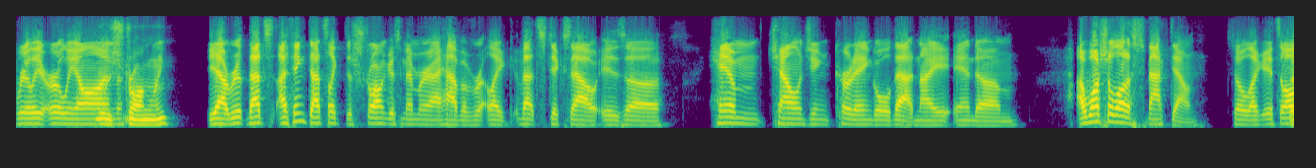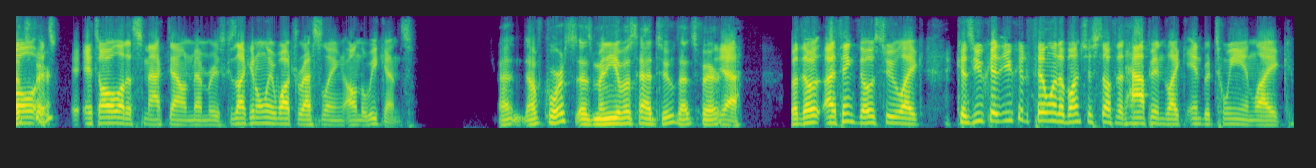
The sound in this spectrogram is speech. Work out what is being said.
really early on Really strongly. Yeah, that's I think that's like the strongest memory I have of like that sticks out is uh him challenging Kurt Angle that night and um I watched a lot of SmackDown. So like it's all it's it's all a lot of SmackDown memories cuz I can only watch wrestling on the weekends. Uh, of course, as many of us had to. That's fair. Yeah. But those I think those two like cuz you could you could fill in a bunch of stuff that happened like in between like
